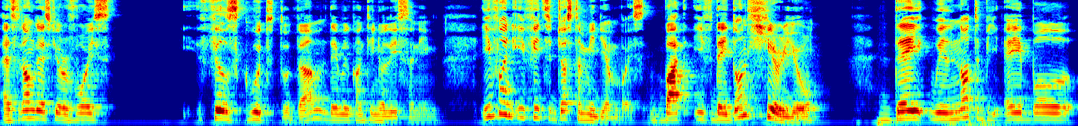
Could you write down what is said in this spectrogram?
as long as your voice feels good to them, they will continue listening even if it's just a medium voice. But if they don't hear you, they will not be able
